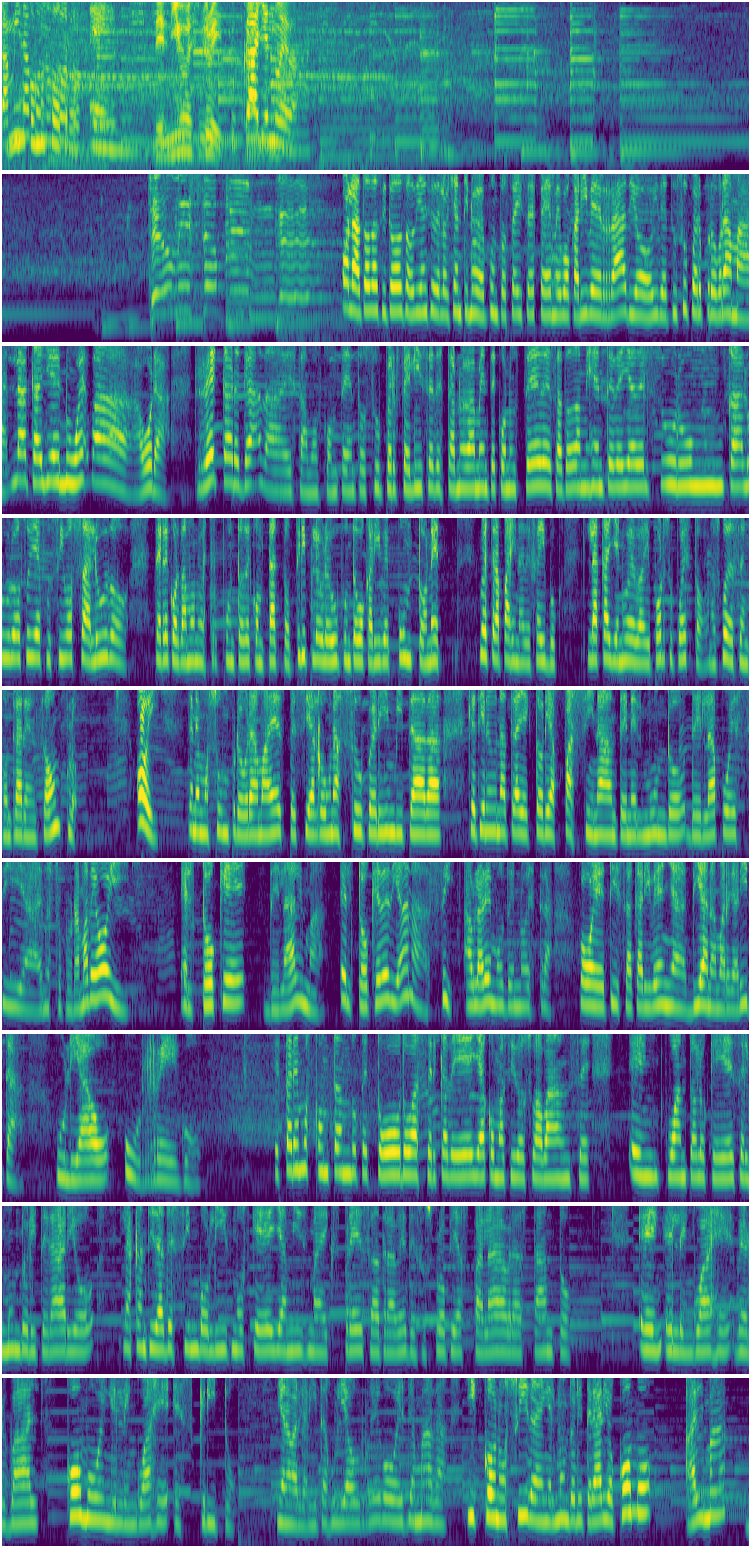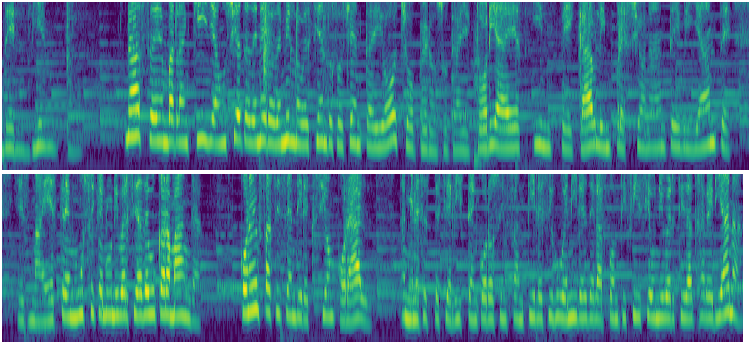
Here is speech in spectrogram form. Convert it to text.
camina con nosotros en The New Street, tu calle nueva. Hola a todas y todos, audiencia del 89.6 FM Bocaribe Radio y de tu super programa La Calle Nueva. Ahora recargada, estamos contentos, súper felices de estar nuevamente con ustedes. A toda mi gente bella del sur, un caluroso y efusivo saludo. Te recordamos nuestro punto de contacto www.bocaribe.net, nuestra página de Facebook La Calle Nueva y por supuesto nos puedes encontrar en SoundCloud. Hoy tenemos un programa especial con una súper invitada que tiene una trayectoria fascinante en el mundo de la poesía. En nuestro programa de hoy, El toque del alma, el toque de Diana. Sí, hablaremos de nuestra poetisa caribeña Diana Margarita Uliao Urrego. Estaremos contándote todo acerca de ella, cómo ha sido su avance en cuanto a lo que es el mundo literario la cantidad de simbolismos que ella misma expresa a través de sus propias palabras, tanto en el lenguaje verbal como en el lenguaje escrito. Diana Margarita Julia Urrego es llamada y conocida en el mundo literario como Alma del Viento. Nace en Barranquilla un 7 de enero de 1988, pero su trayectoria es impecable, impresionante y brillante. Es maestra en música en la Universidad de Bucaramanga con énfasis en dirección coral. También es especialista en coros infantiles y juveniles de la Pontificia Universidad Javeriana.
